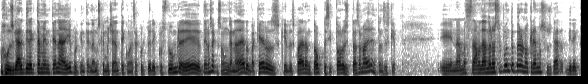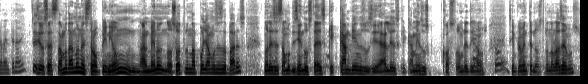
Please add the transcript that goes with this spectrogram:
juzgar directamente a nadie porque entendemos que mucha gente con esa cultura y costumbre de, de no sé, que son ganaderos, vaqueros, que les cuadran topes y toros y toda esa madre. Entonces, que eh, nada más estamos dando nuestro punto, pero no queremos juzgar directamente a nadie. Sí, sí, o sea, estamos dando nuestra opinión, al menos nosotros no apoyamos esas varas, no les estamos diciendo a ustedes que cambien sus ideales, que cambien sus costumbres, digamos. bien. Simplemente nosotros no lo hacemos.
